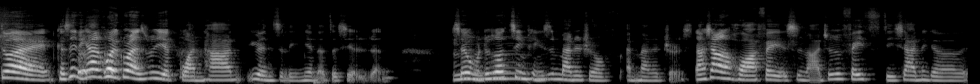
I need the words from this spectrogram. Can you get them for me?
对。可是你看惠贵人是不是也管他院子里面的这些人？所以我们就说静平是 manager of managers，、嗯、然后像华妃也是嘛，就是妃子底下那个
